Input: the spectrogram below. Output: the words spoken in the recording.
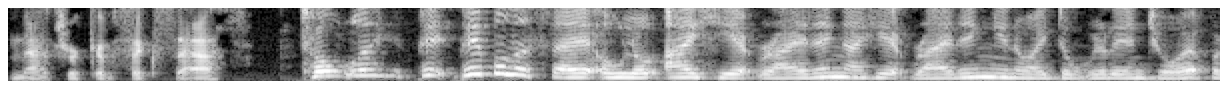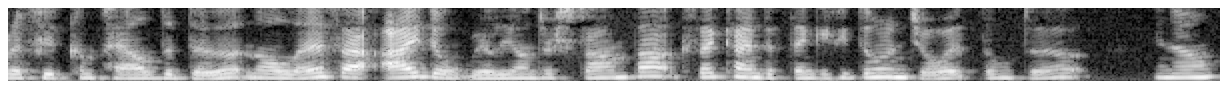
metric of success. Totally. P- people that say, "Oh, look, I hate writing. I hate writing. You know, I don't really enjoy it, but I feel compelled to do it and all this," I, I don't really understand that because I kind of think if you don't enjoy it, don't do it. You know,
